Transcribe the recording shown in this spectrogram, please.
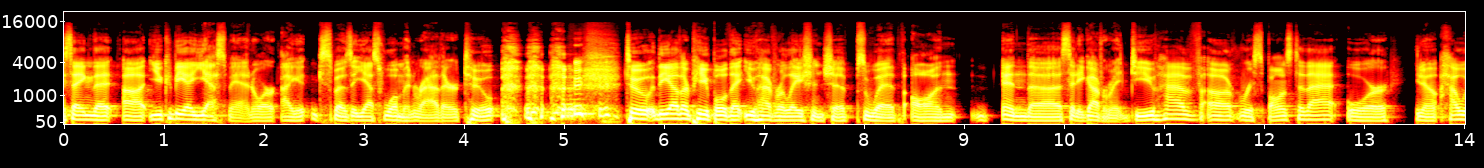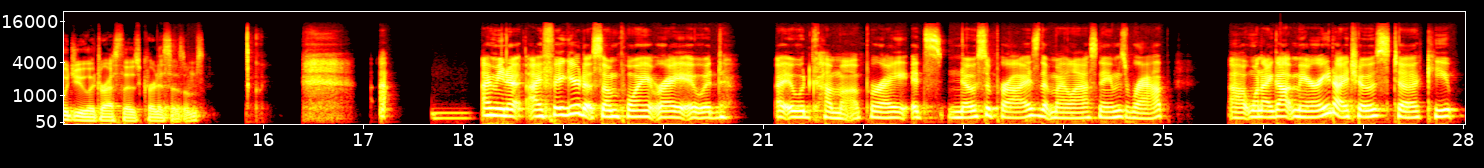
saying that uh, you could be a yes man or I suppose a yes woman rather to to the other people that you have relationships with on in the city government. Do you have a response to that, or you know how would you address those criticisms? I mean, I figured at some point, right, it would it would come up, right? It's no surprise that my last name's Rapp. Uh, when I got married, I chose to keep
